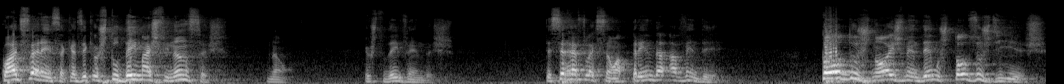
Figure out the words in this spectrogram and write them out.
Qual a diferença? Quer dizer que eu estudei mais finanças? Não. Eu estudei vendas. Terceira reflexão: aprenda a vender. Todos nós vendemos todos os dias.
